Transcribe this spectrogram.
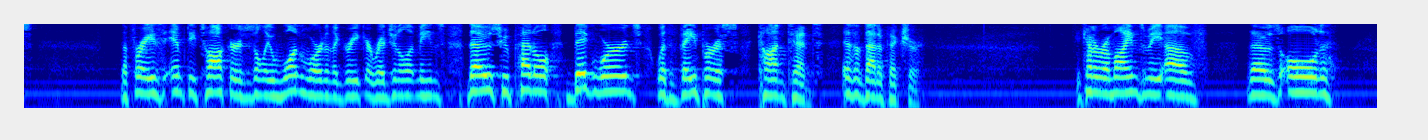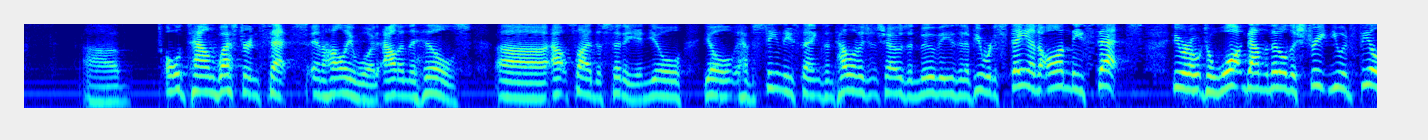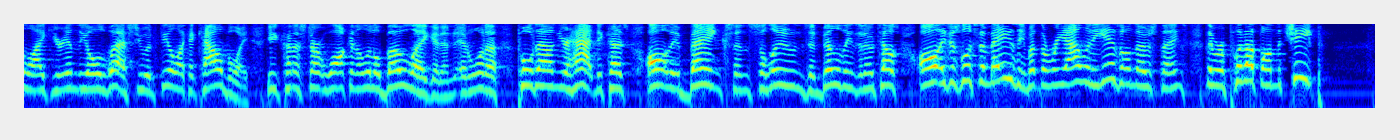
The phrase empty talkers is only one word in the Greek original. It means those who peddle big words with vaporous content. Isn't that a picture? It kind of reminds me of those old uh, old town western sets in Hollywood, out in the hills, uh, outside the city, and you'll you'll have seen these things in television shows and movies. And if you were to stand on these sets, if you were to walk down the middle of the street, you would feel like you're in the old west. You would feel like a cowboy. You'd kind of start walking a little bow-legged and, and want to pull down your hat because all the banks and saloons and buildings and hotels, all it just looks amazing. But the reality is, on those things, they were put up on the cheap.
